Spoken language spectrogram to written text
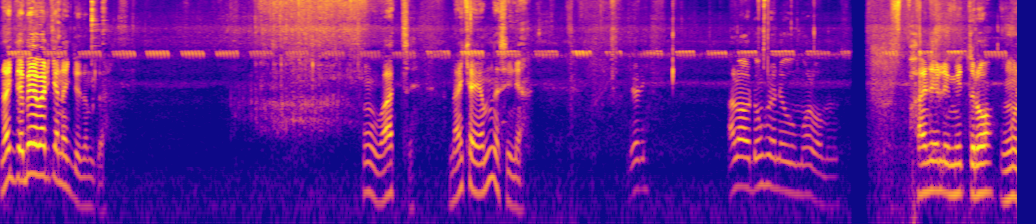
નાખી દે બે વાટક્યા નાખી દે તમતા હું વાત છે? નાખ્યા એમ ને રેડી. હાલો ડુંગળી ને એવું મળવા મને ફાઇનલી મિત્રો હું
